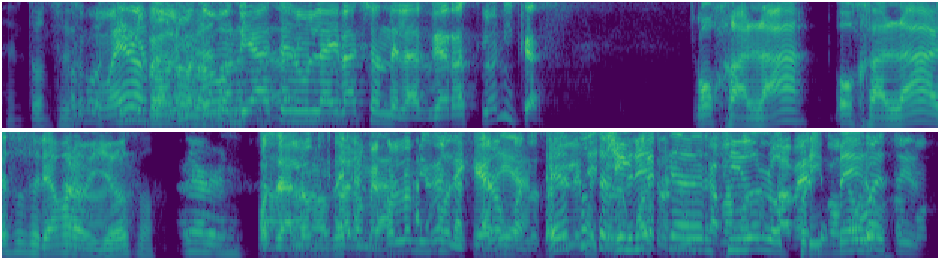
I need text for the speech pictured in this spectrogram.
Entonces. Bueno, pero a no lo nos mejor un día hacen un no. live action de las guerras clónicas. ojalá, ojalá, eso sería maravilloso. O sea, No, lo- no, a lo mejor lo mismo dijeron cuando salió Eso el episodio tendría 4, que haber sido lo cómo- primero. cómo-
